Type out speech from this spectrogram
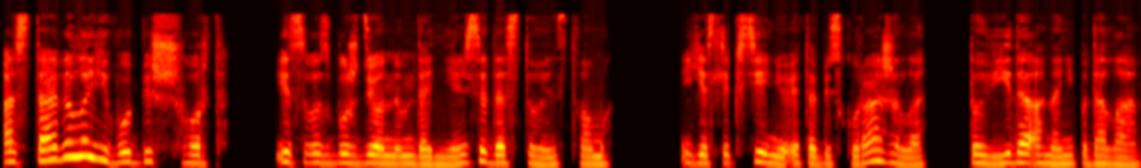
Оставила его без шорт и с возбужденным до нельзя достоинством. Если Ксению это обескуражило, то вида она не подала.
